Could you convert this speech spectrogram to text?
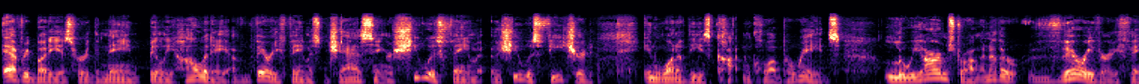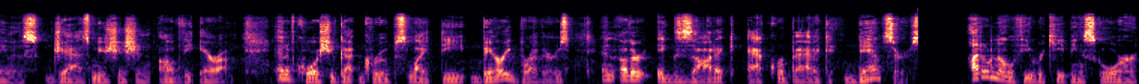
Everybody has heard the name Billie Holiday, a very famous jazz singer. She was famous. Uh, she was featured in one of these Cotton Club parades. Louis Armstrong, another very, very famous jazz musician of the era. And of course, you've got groups like the Berry Brothers and other exotic acrobatic dancers. I don't know if you were keeping score,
